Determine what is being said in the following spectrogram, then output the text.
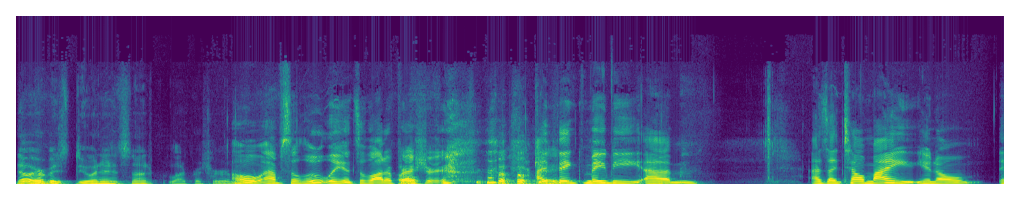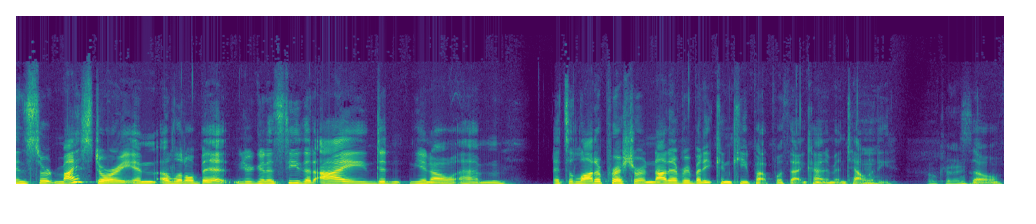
no, everybody's doing it? It's not a lot of pressure. I mean, Oh, absolutely. It's a lot of pressure. I okay. think maybe um, as I tell my, you know, insert my story in a little bit, you're going to see that I didn't, you know, um, it's a lot of pressure and not everybody can keep up with that kind of mentality. Okay. So, Well,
